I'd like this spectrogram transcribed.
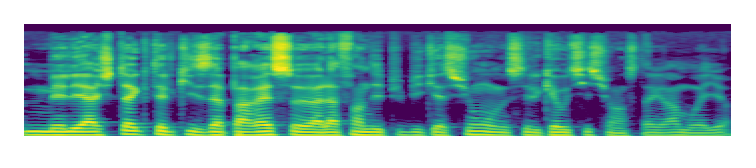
mais les hashtags tels qu'ils apparaissent à la fin des publications, c'est le cas aussi sur Instagram ou ailleurs,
